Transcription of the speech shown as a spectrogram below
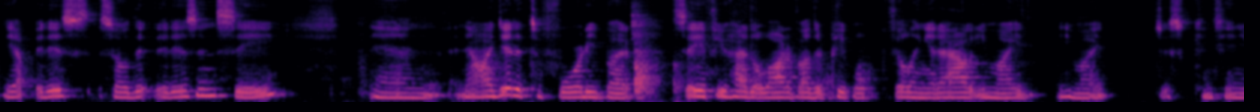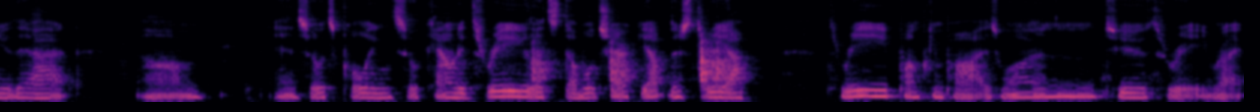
Yep, it is. So it is in C. And now I did it to 40, but say if you had a lot of other people filling it out, you might you might just continue that. Um, and so it's pulling. So counted three. Let's double check. Yep, there's three up, three pumpkin pies. One, two, three. Right.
